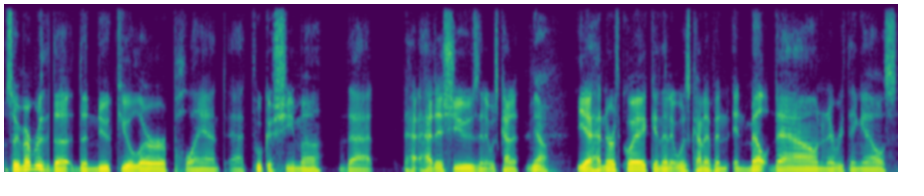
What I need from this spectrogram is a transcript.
so remember the the nuclear plant at Fukushima that ha- had issues and it was kind of Yeah. yeah, had an earthquake and then it was kind of in, in meltdown and everything else.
